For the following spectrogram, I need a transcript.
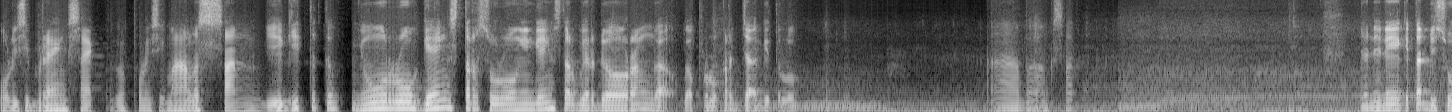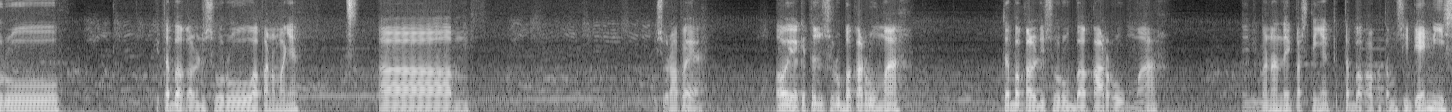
Polisi brengsek tuh, polisi malesan. Dia gitu tuh nyuruh gangster suruhnya gangster biar dia orang nggak nggak perlu kerja gitu loh. Ah bangsat. Dan ini kita disuruh kita bakal disuruh apa namanya? Em, disuruh apa ya? Oh ya kita disuruh bakar rumah. Kita bakal disuruh bakar rumah yang di mana nanti pastinya kita bakal ketemu si Dennis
